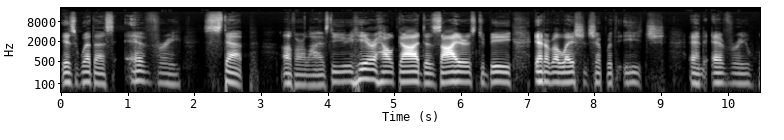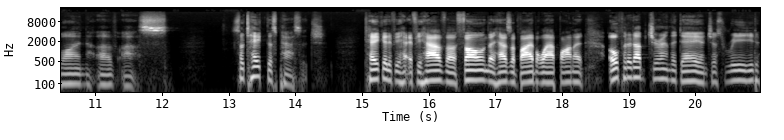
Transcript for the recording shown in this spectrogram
is with us every step of our lives? Do you hear how God desires to be in a relationship with each and every one of us? So take this passage take it if you ha- if you have a phone that has a Bible app on it, open it up during the day and just read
